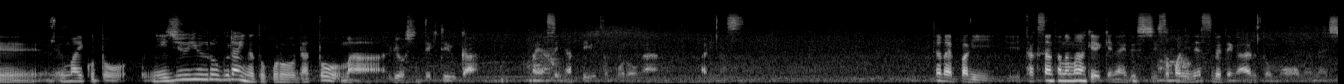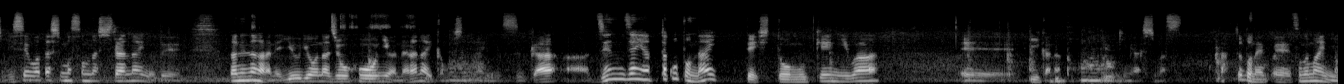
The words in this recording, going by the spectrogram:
えー、うまいこと20ユーロぐらいのところだとまあ良心的というか、まあ、安いなっていうところがありますただやっぱりたくさん頼まなきゃいけないですしそこにね全てがあるとも思えないし店私もそんな知らないので残念ながらね有料な情報にはならないかもしれないんですが全然やったことないって人向けには、えー、いいかなという気がします。あちょっとね、えー、その前に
